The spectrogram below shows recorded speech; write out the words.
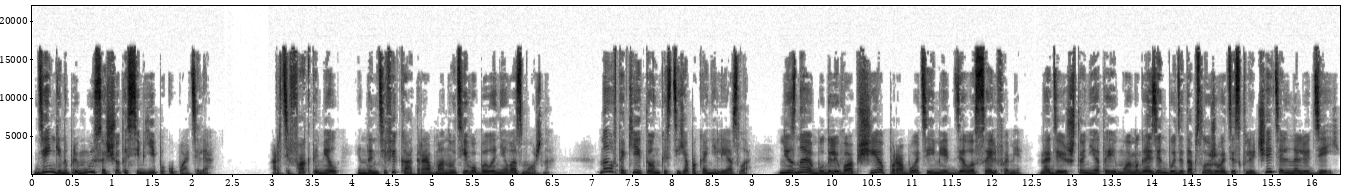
деньги напрямую со счета семьи покупателя. Артефакт имел идентификатор, и обмануть его было невозможно. Но в такие тонкости я пока не лезла. Не знаю, буду ли вообще по работе иметь дело с эльфами. Надеюсь, что нет, и мой магазин будет обслуживать исключительно людей.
